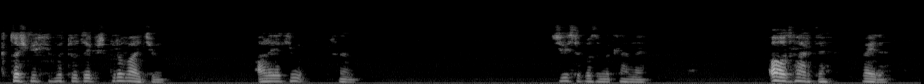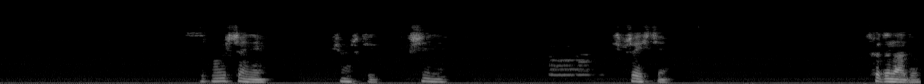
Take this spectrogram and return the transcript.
Ktoś mnie chyba tutaj przyprowadził. Ale jakim... cudem? Drzwi są pozamykane. O, otwarte. Wejdę. Co za pomieszczenie? Książki, skrzynie. Jakieś przejście. Schodzę na dół.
